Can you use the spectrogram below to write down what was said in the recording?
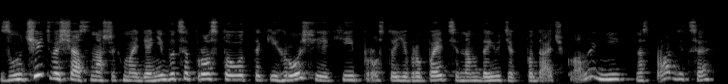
звучить весь час в наших медіа, ніби це просто от такі гроші, які просто європейці нам дають як подачку. Але ні, насправді це,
